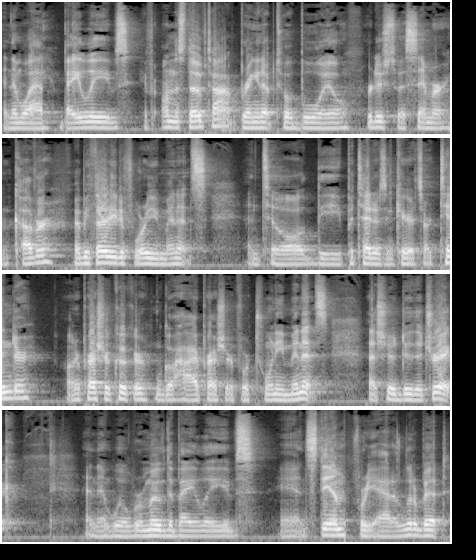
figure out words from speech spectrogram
And then we'll add bay leaves. If on the stove top, bring it up to a boil, reduce to a simmer, and cover maybe 30 to 40 minutes until the potatoes and carrots are tender. On a pressure cooker, we'll go high pressure for 20 minutes. That should do the trick. And then we'll remove the bay leaves and stem before you add a little bit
